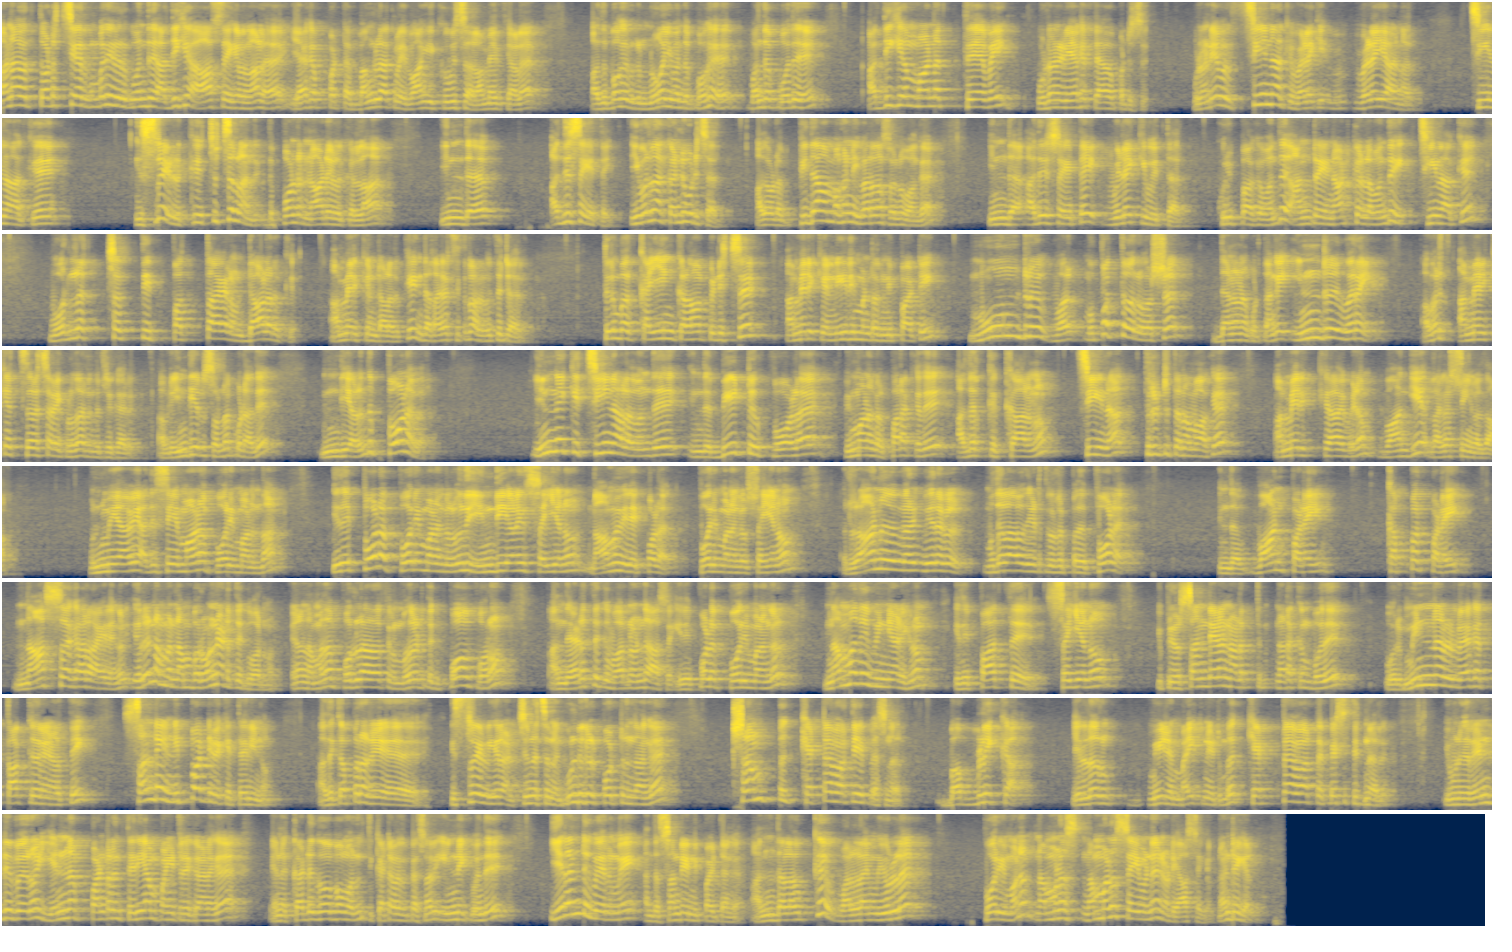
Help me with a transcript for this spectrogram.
ஆனால் அவர் தொடர்ச்சியாக இருக்கும்போது இவருக்கு வந்து அதிக ஆசைகள்னால ஏகப்பட்ட பங்களாக்களை வாங்கி குவிச்சார் அமெரிக்காவில் அது போக இவருக்கு நோய் வந்த போக வந்தபோது அதிகமான தேவை உடனடியாக தேவைப்பட்டுச்சு. உடனடியாக அவர் சீனாக்கு விலைக்கு விலையானார். சீனாக்கு இஸ்ரேலுக்கு சுவிட்சர்லாந்து இது போன்ற நாடுகளுக்கெல்லாம் இந்த அதிசயத்தை இவர் தான் கண்டுபிடிச்சார். அதோட பிதாமகன் இவர் தான் சொல்லுவாங்க. இந்த அதிசயத்தை விலக்கி வைத்தார். குறிப்பாக வந்து அன்றைய நாட்களில் வந்து சீனாக்கு ஒரு லட்சத்தி பத்தாயிரம் டாலருக்கு அமெரிக்கன் டாலருக்கு இந்த ரகசியத்தில் அவர் வித்துட்டார். திரும்ப கையும் களமாக பிடிச்சு அமெரிக்க நீதிமன்றம் நிப்பாட்டி மூன்று வ முப்பத்தோரு வருஷம் தண்டனை கொடுத்தாங்க. இன்று வரை அவர் அமெரிக்க சிறைச்சாலைக்குள்ள தான் இருந்துட்டு இருக்காரு. அவர் இந்தியர் சொல்லக்கூடாது. இந்தியாவிலேருந்து போனவர். இன்னைக்கு சீனால வந்து இந்த பீட்டு போல விமானங்கள் பறக்குது. அதற்கு காரணம் சீனா திருட்டுத்தனமாக அமெரிக்காவிடம் வாங்கிய ரகசியங்கள் தான் உண்மையாகவே அதிசயமான போரிமானம் தான் இதை போல போரிமானங்கள் வந்து இந்தியாவிலையும் செய்யணும். நாமும் இதை போல போரிமானங்கள் செய்யணும். இராணுவ வீரர்கள் முதலாவது இடத்தில் இருப்பது போல இந்த வான்படை கப்பற்படை நாசகார ஆயுதங்கள் இதெல்லாம் நம்ம நம்பர் ஒன் இடத்துக்கு வரணும். ஏன்னா நம்ம தான் பொருளாதாரத்தில் முதல் இடத்துக்கு போக போகிறோம் அந்த இடத்துக்கு வரணும்னு ஆசை. இதை போல போரிமானங்கள் நமது விஞ்ஞானிகளும் இதை பார்த்து செய்யணும். இப்படி ஒரு சண்டையெல்லாம் நடத்து நடக்கும்போது ஒரு மின்னல் வேக தாக்குதலை நடத்தி சண்டையை நிப்பாட்டி வைக்க தெரியணும். அதுக்கப்புறம் இஸ்ரேல் ஈரான் சின்ன சின்ன குண்டுகள் போட்டிருந்தாங்க. ட்ரம்ப் கெட்ட வார்த்தையே பேசினார். பப்ளிக்காக எல்லோரும் மீடியம் மைக் நீட்டும்போது கெட்ட வார்த்தை பேசி திட்டினார். இவனுக்கு ரெண்டு பேரும் என்ன பண்ணுறதுன்னு தெரியாமல் பண்ணிட்டு இருக்கானுங்க. எனக்கு கடுகோபம் வந்து கெட்ட வார்த்தை பேசினார். இன்னைக்கு வந்து இரண்டு பேருமே அந்த சண்டையை நிப்பாட்டாங்க அந்த அளவுக்கு வல்லமையுள்ள போரிமானம் நம்மளும் நம்மளும் செய்வேன்னு என்னுடைய ஆசைகள். நன்றிகள்.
